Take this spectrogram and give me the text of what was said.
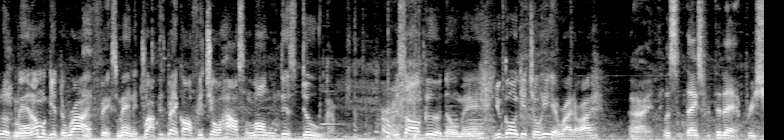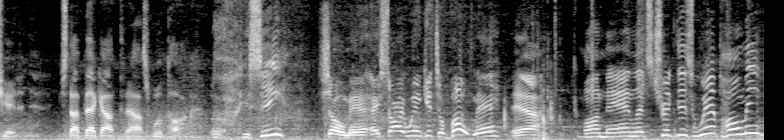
Look, man, I'm gonna get the ride fixed, man, and drop it back off at your house along with this dude. It's all good though, man. You go and get your head right, all right? All right, listen, thanks for today. Appreciate it. You stop back out to the house, we'll talk. You see? Show, man. Hey, sorry we didn't get your boat, man. Yeah, Come on, man, let's trick this whip, homie.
